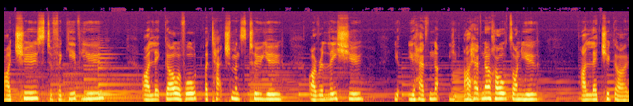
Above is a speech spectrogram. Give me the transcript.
I choose to forgive you. I let go of all attachments to you. I release you. You, you have no, I have no holds on you. I let you go.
